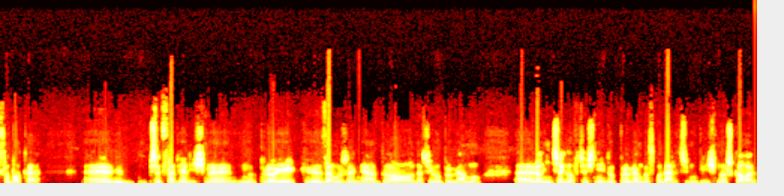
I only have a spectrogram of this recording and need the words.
sobotę e, przedstawialiśmy projekt założenia do naszego programu e, rolniczego, wcześniej do program gospodarczy. Mówiliśmy o szkołach,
